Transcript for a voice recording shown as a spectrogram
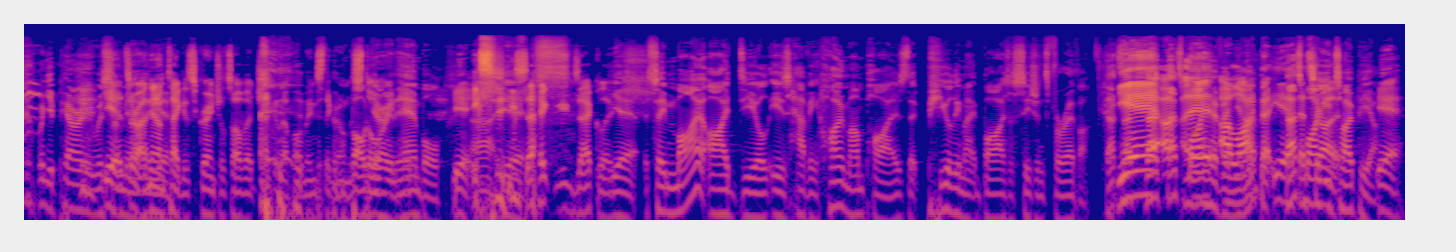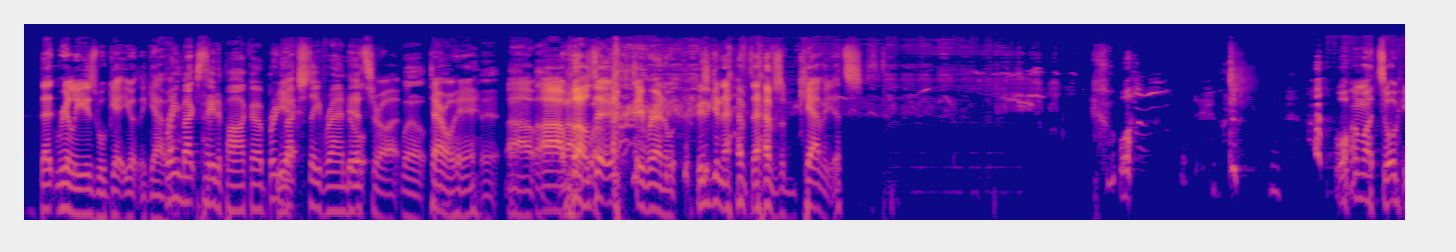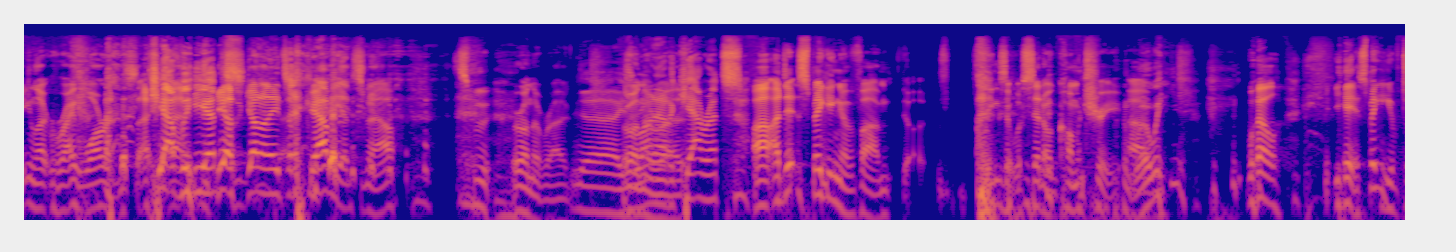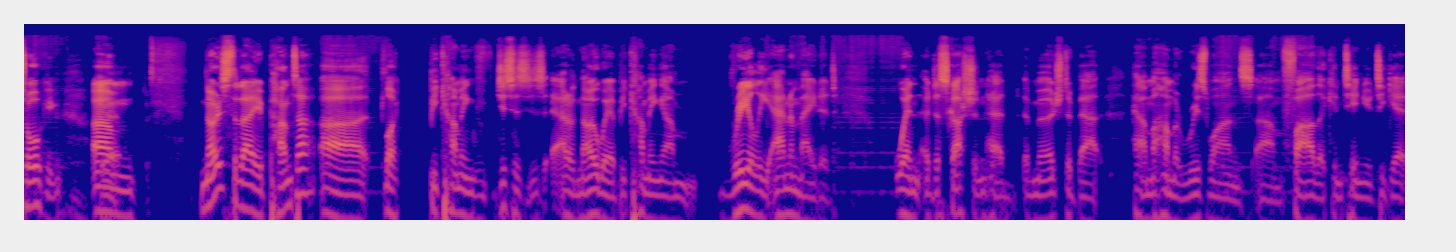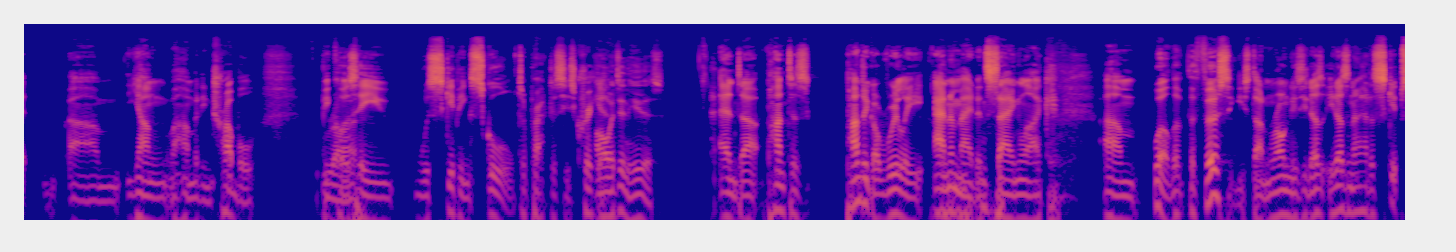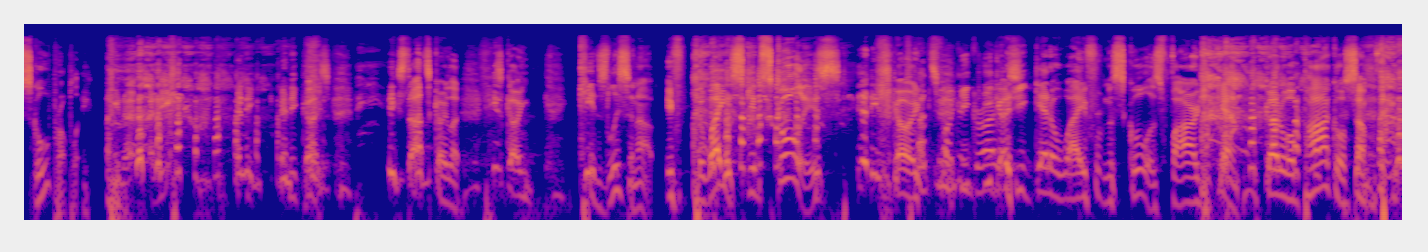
When you're parenting with yeah, that's right. And then I'm taking screenshots of it, checking up on Instagram on the story. Bulgarian handball. Yeah, Uh, yeah. exactly. Exactly. Yeah. See, my ideal is having home umpires that purely make biased decisions forever. That's, Yeah, that, that, that's my I- heaven. I you like know? that. Yeah, that's, that's my right. utopia. Yeah, that really is. will get you at the Gabba. Bring back Peter Parker. Bring Yeah. back Steve Randell. That's right. Well, Darrell Hair. yeah. Uh, Uh, uh, well, well, well. Steve Randell. Who's going to have to have some caveats? What? Why am I talking like Ray Warren? saying that? Caveats. Yeah, I was going to need some caveats now. We're on the road. Yeah, he's We're on the out of road. carrots. Uh, I did. Speaking of um, things that were said on commentary, Were um, we? Well, yeah. Speaking of talking, um, noticed today punter, uh, like becoming just as is out of nowhere, becoming um really animated when a discussion had emerged about how Muhammad Rizwan's um, father continued to get um, young Muhammad in trouble because Right. he was skipping school to practice his cricket Oh, I didn't hear this. and uh, punters punter got really animated, saying like, um, "Well, the, the first thing he's done wrong is he does he doesn't know how to skip school properly." You know, and he, and he and he goes, he starts going like he's going, "Kids, listen up! If the way you skip school is," he's going, That's fucking he, great. He goes, "You get away from the school as far as you can. Go to a park or something."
